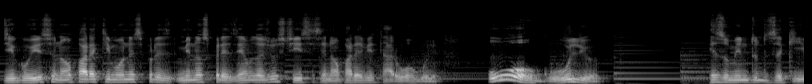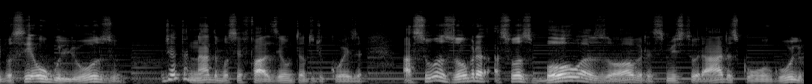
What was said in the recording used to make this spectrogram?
Digo isso não para que menosprezemos a justiça, senão para evitar o orgulho. O orgulho, resumindo tudo isso aqui, você é orgulhoso, não adianta nada você fazer um tanto de coisa. As suas obras, as suas boas obras misturadas com orgulho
